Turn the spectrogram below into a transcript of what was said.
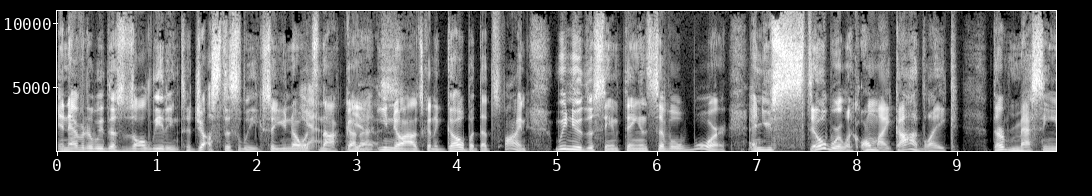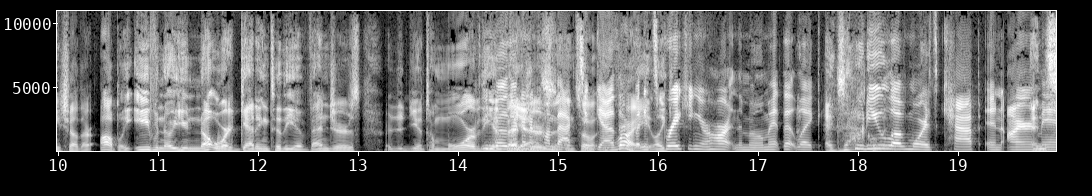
inevitably this is all leading to Justice League, so you know it's not gonna, Yes. you know how it's gonna go, but that's fine. We knew the same thing in Civil War, and you still were like, oh my god, like they're messing each other up. Like even though you know we're getting to the Avengers, or, you know, to more of the you know they're Avengers, gonna come back and so- together, right? but it's like, breaking your heart in the moment that like exactly. who do you love more? It's Cap and Iron Man. and Man.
